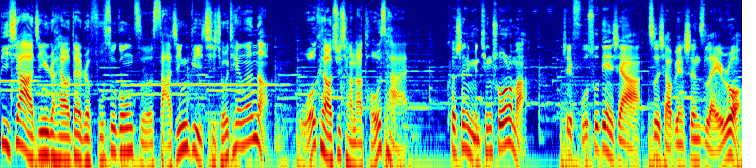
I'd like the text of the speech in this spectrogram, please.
陛下今日还要带着扶苏公子撒金币祈求天恩呢。我可要去抢那头彩。可是你们听说了吗？这扶苏殿下自小便身子羸弱，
